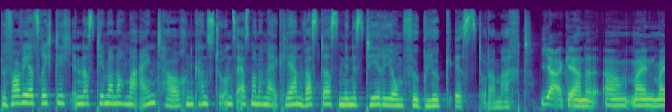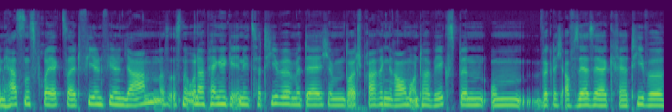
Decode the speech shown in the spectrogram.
Bevor wir jetzt richtig in das Thema nochmal eintauchen, kannst du uns erstmal nochmal erklären, was das Ministerium für Glück ist oder macht? Ja, gerne. Ähm, mein, mein Herzensprojekt seit vielen, vielen Jahren. Es ist eine unabhängige Initiative, mit der ich im deutschsprachigen Raum unterwegs bin, um wirklich auf sehr, sehr kreative,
